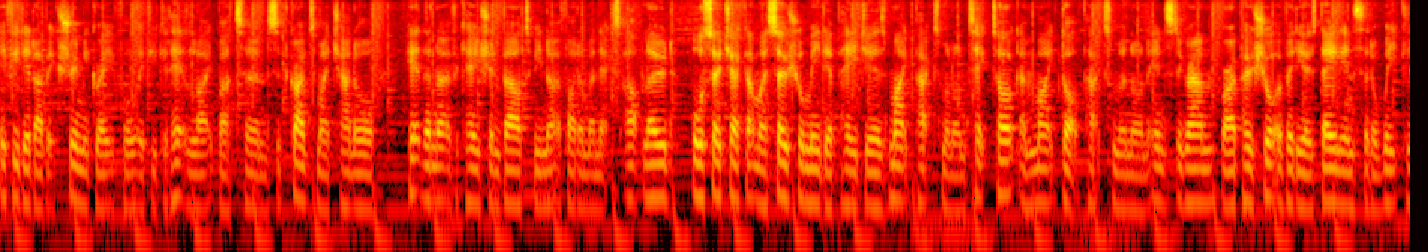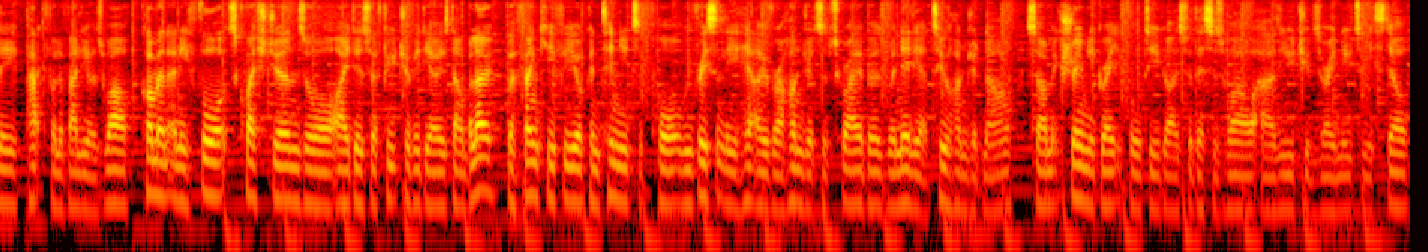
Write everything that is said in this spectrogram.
If you did, I'd be extremely grateful if you could hit the like button, subscribe to my channel, hit the notification bell to be notified on my next upload. Also check out my social media pages, Mike Paxman on TikTok and Mike.Paxman on Instagram, where I post shorter videos daily instead of weekly, packed full of value as well. Comment any thoughts, questions or ideas for future videos down below. But thank you for your continued support. We've recently hit over 100 subscribers, we're nearly at 200 now. So I'm extremely grateful to you guys for this as well, as YouTube's very new to me still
